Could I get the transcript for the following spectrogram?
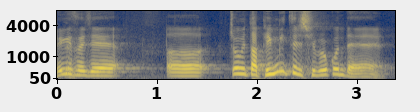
여기서 이제 어, 좀 이따 100m를 쳐볼 건데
